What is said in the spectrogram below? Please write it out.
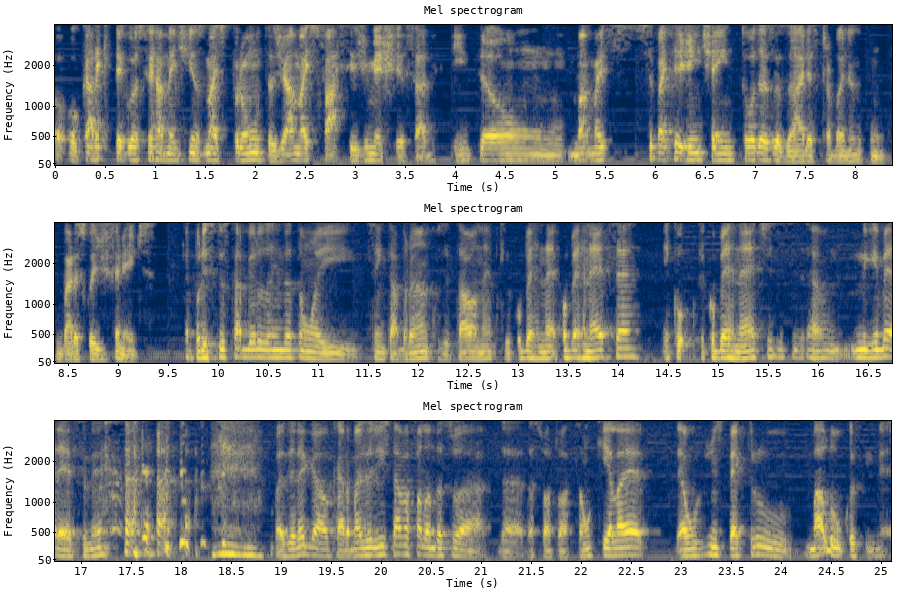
o cara que pegou as ferramentinhas mais prontas, já mais fáceis de mexer, sabe? Então, mas você vai ter gente aí em todas as áreas trabalhando com, com várias coisas diferentes. É por isso que os cabelos ainda estão aí sem estar brancos e tal, né? Porque o Kubernetes, Kubernetes é. Porque Kubernetes é, ninguém merece, né? Mas é legal, cara. Mas a gente estava falando da sua, da, da, sua atuação, que ela é, é um, um espectro maluco, assim, né?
